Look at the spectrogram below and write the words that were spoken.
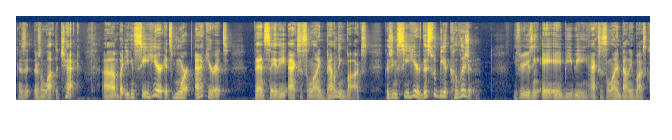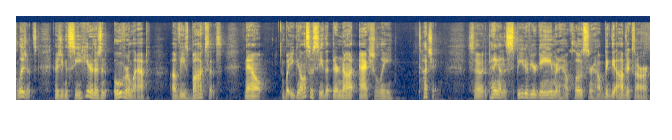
because there's a lot to check. Um, but you can see here it's more accurate than say the axis aligned bounding box because you can see here this would be a collision if you're using AABB, axis aligned bounding box collisions, because you can see here there's an overlap of these boxes. Now, but you can also see that they're not actually touching. So depending on the speed of your game and how close or how big the objects are,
